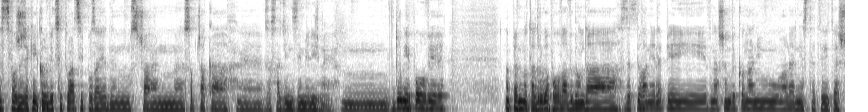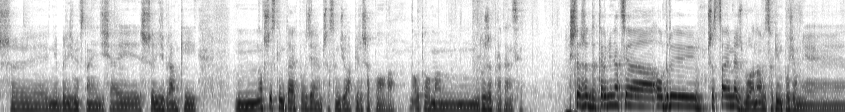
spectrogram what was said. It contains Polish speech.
stworzyć jakiejkolwiek sytuacji poza jednym strzałem Sobczaka w zasadzie nic nie mieliśmy. Mm, W drugiej połowie na pewno ta druga połowa wygląda zdecydowanie lepiej w naszym wykonaniu, ale niestety też e, nie byliśmy w stanie dzisiaj strzelić bramki. No wszystkim, tak jak powiedziałem, przesądziła pierwsza połowa. O to mam duże pretensje. Myślę, że determinacja Odry przez cały mecz była na wysokim poziomie.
